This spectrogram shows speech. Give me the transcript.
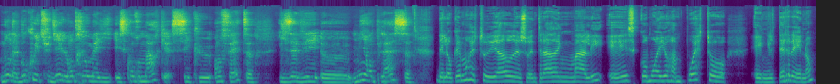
Nous, on a beaucoup étudié l'entrée au Mali et ce qu'on remarque, c'est que en fait, ils avaient euh, mis en place. De lo que hemos estudiado de su entrada en Mali es cómo ellos han puesto en el terreno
